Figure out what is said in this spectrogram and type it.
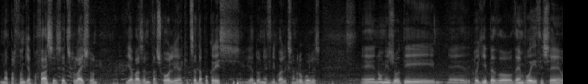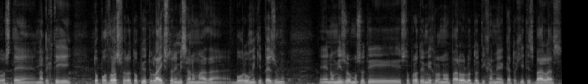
να πάρθουν και αποφάσεις. Έτσι τουλάχιστον διαβάζαμε τα σχόλια και τις ανταποκρίσεις για τον Εθνικό Αλεξανδρούπολης. Ε, νομίζω ότι ε, το γήπεδο δεν βοήθησε ώστε να παιχτεί το ποδόσφαιρο το οποίο τουλάχιστον εμείς σαν ομάδα μπορούμε και παίζουμε. Ε, νομίζω όμως ότι στο πρώτο ημίχρονο παρόλο το ότι είχαμε κατοχή της μπάλας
